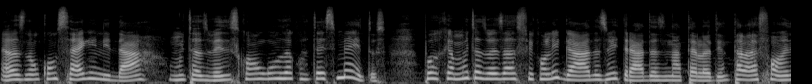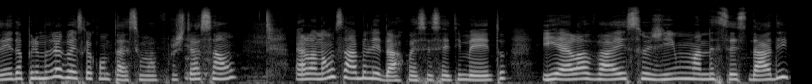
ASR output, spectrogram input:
elas não conseguem lidar muitas vezes com alguns acontecimentos, porque muitas vezes elas ficam ligadas, vidradas na tela de um telefone e da primeira vez que acontece uma frustração, ela não sabe lidar com esse sentimento e ela vai surgir uma necessidade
